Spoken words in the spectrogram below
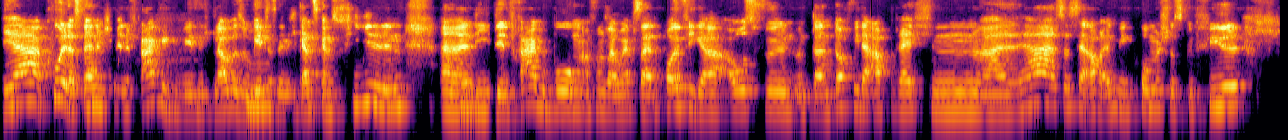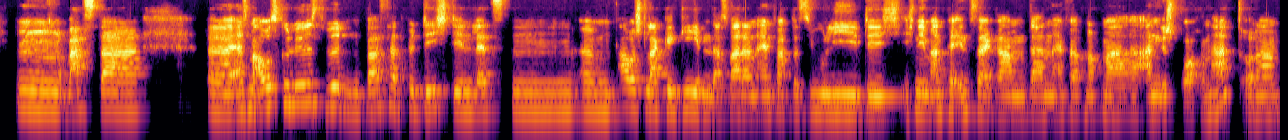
Ja, cool. Das wäre nämlich meine Frage gewesen. Ich glaube, so geht mhm. es nämlich ganz, ganz vielen, äh, mhm. die den Fragebogen auf unserer Website häufiger ausfüllen und dann doch wieder abbrechen, weil ja, es ist ja auch irgendwie ein komisches Gefühl, mh, hm, was da äh, erstmal ausgelöst wird. Und was hat für dich den letzten ähm, Ausschlag gegeben? Das war dann einfach, dass Juli dich, ich nehme an, per Instagram dann einfach nochmal angesprochen hat, oder?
